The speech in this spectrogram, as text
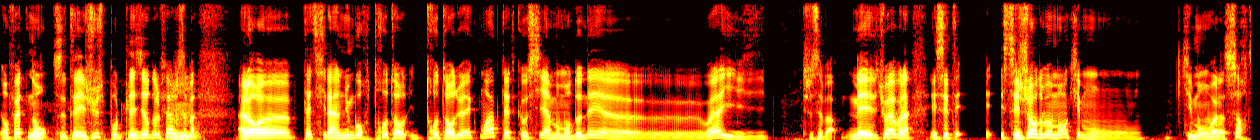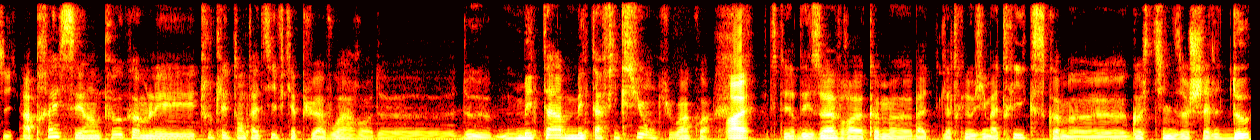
en fait non, c'était juste pour le plaisir de le faire, je sais Mm. pas. Alors euh, peut-être qu'il a un humour trop, tor- trop tordu avec moi, peut-être qu'aussi à un moment donné, euh, voilà, il, je sais pas. Mais tu vois, voilà. Et c'était, c'est ce genre de moments qui m'ont, qui m'ont voilà sorti. Après, c'est un peu comme les, toutes les tentatives qu'il y a pu avoir de, de méta, métafiction, tu vois, quoi. Ouais. C'est-à-dire des œuvres comme euh, bah, la trilogie Matrix, comme euh, Ghost in the Shell 2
